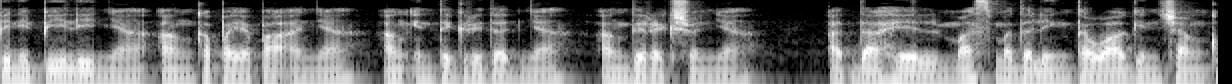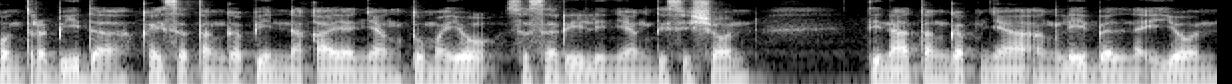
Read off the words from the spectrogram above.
Pinipili niya ang kapayapaan niya, ang integridad niya, ang direksyon niya. At dahil mas madaling tawagin siyang kontrabida kaysa tanggapin na kaya niyang tumayo sa sarili niyang desisyon, tinatanggap niya ang label na iyon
